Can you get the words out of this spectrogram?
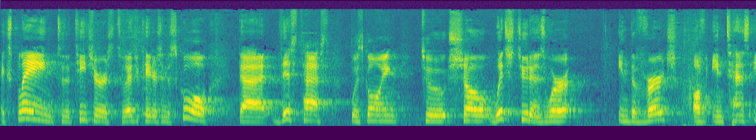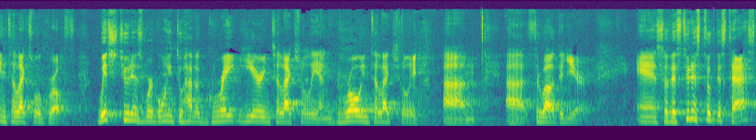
explained to the teachers, to educators in the school, that this test was going to show which students were in the verge of intense intellectual growth, which students were going to have a great year intellectually and grow intellectually um, uh, throughout the year. And so the students took this test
